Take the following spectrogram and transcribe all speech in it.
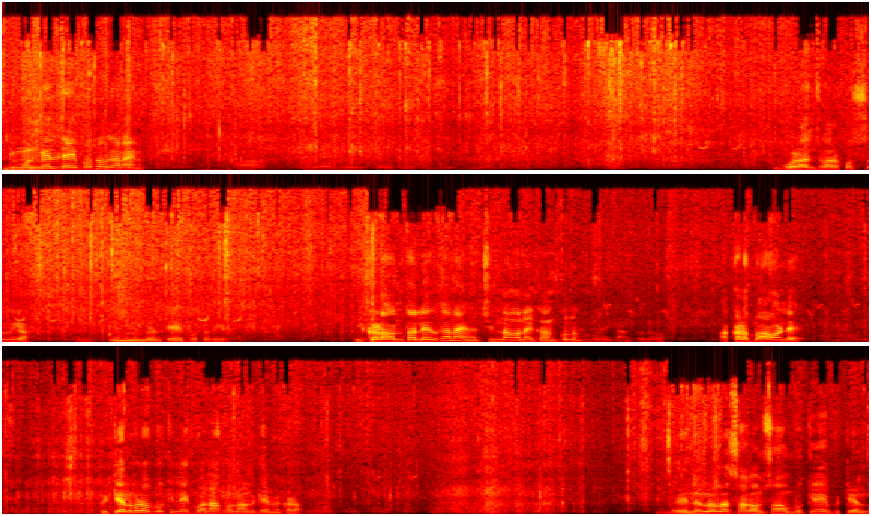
ఈ మున్ను వెళ్తే అయిపోతుంది కదా నాయన గోడంచి వరకు వస్తుంది ఇక. ఈ మున్ను వెళ్తే అయిపోతుంది ఇక. ఇక్కడ అంతా లేదు కానీ చిన్నగా ఉన్నాయి కంకులు. అక్కడ బాగుండే. పిట్టెలు కూడా బొక్కినాయి కొనాకున్నందుకేమి ఇక్కడ. ఎన్నులలో సగం సగం బొక్కినాయి పిట్టెలు.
